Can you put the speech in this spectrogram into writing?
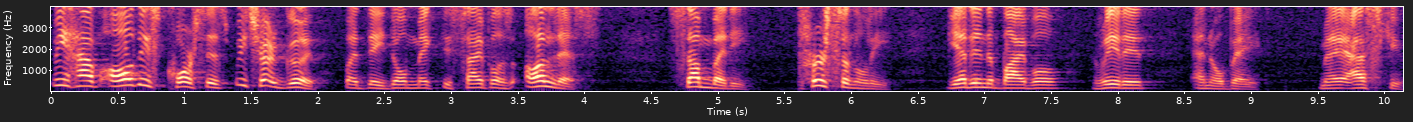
We have all these courses which are good, but they don't make disciples unless somebody personally get in the Bible, read it, and obey. May I ask you,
